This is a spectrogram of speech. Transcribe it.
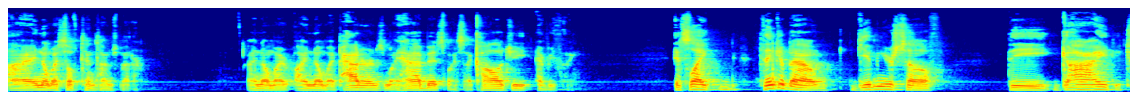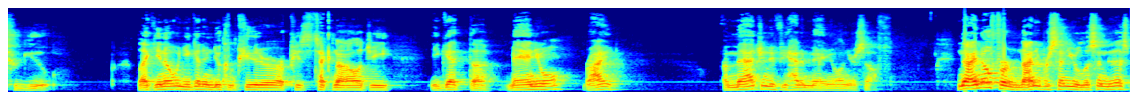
I know myself 10 times better. I know my I know my patterns, my habits, my psychology, everything. It's like think about giving yourself the guide to you. Like you know when you get a new computer or a piece of technology, you get the manual, right? Imagine if you had a manual on yourself. Now, I know for 90% of you listening to this,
